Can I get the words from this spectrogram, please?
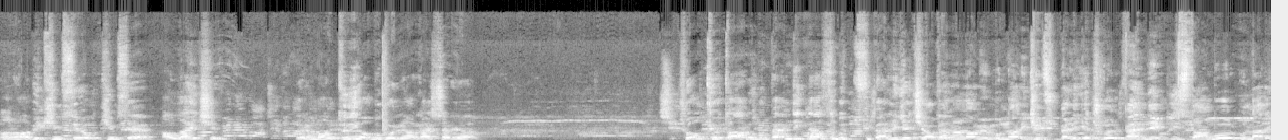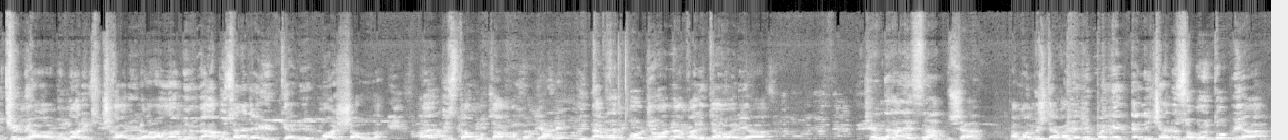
Lan abi kimse yok kimse. Allah için. Böyle mantığı yok bu golün arkadaşlar ya. Çok kötü abi. Bu Pendik nasıl bu Süper Lig'e Ya çıktı? ben anlamıyorum. Bunlar kim Süper Lig'e çıkıyor? Pendik, İstanbul. Bunlar kim ya? Bunlar iki çıkarıyorlar. Anlamıyorum. Ya bu sene de yük geliyor. Maşallah. Hep İstanbul takımı. Yani Ne futbolcu var ne kalite var ya. kendi kalesine atmış ha. Tamam işte kaleci paketten içeri sokuyor topu ya.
